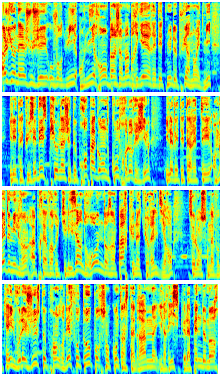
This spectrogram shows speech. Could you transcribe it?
Un Lyonnais jugé aujourd'hui en Iran, Benjamin Brière est détenu depuis un an et demi. Il est accusé d'espionnage et de propagande contre le régime. Il avait été arrêté en mai 2020 après avoir utilisé un drone dans un parc naturel d'Iran. Selon son avocat, il voulait juste prendre des photos pour son compte Instagram. Il risque la peine de mort.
